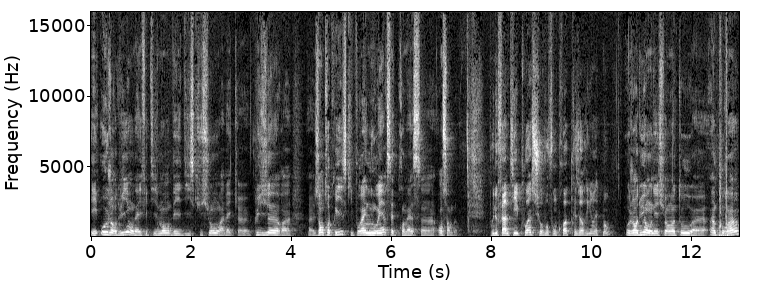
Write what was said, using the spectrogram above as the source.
Et aujourd'hui, on a effectivement des discussions avec euh, plusieurs entreprises qui pourraient nourrir cette promesse ensemble. Pouvez-vous nous faire un petit point sur vos fonds propres, trésorerie honnêtement? Aujourd'hui, on est sur un taux 1 euh, pour 1.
